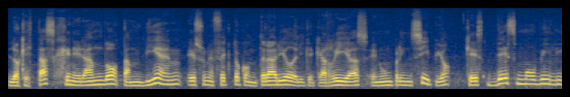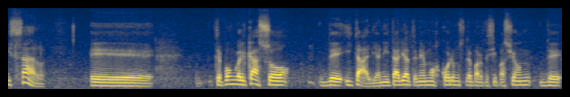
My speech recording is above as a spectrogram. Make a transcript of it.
lo que estás generando también es un efecto contrario del que querrías en un principio, que es desmovilizar eh, te pongo el caso de Italia. En Italia tenemos quórums de participación de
